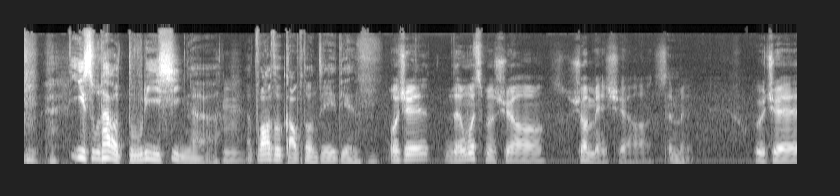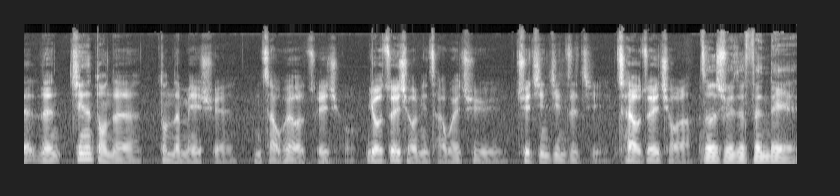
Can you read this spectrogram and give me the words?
艺术它有独立性啊，柏拉图搞不懂这一点。我觉得人为什么需要需要美学啊？审美？我觉得人今天懂得懂得美学，你才会有追求，有追求你才会去去精进自己，才有追求了。哲学是分类，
